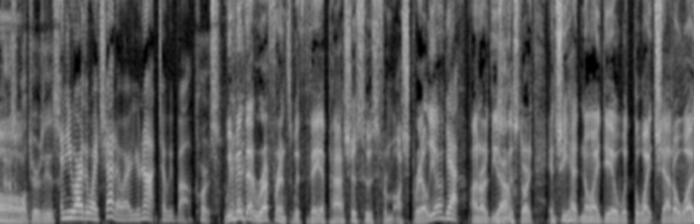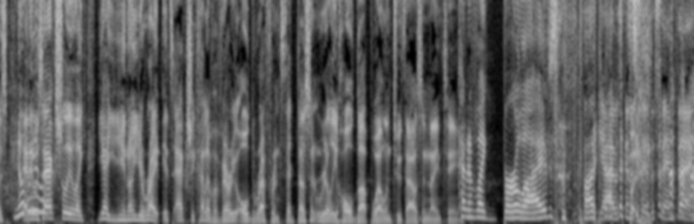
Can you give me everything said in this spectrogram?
Oh. basketball jerseys. and you are the white shadow, are you not, Toby Ball? of course. We made that reference with Vea Pashas, who's from Australia. Yeah. On our These Yeah. Are the Stories. And she had no idea what the White Shadow was. and it was wa- actually like, yeah, you know, you're right. It's actually kind of a very old reference that doesn't really hold up well in 2019. Kind of like Burl Ives podcast. Yeah, I was going to say the same thing.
